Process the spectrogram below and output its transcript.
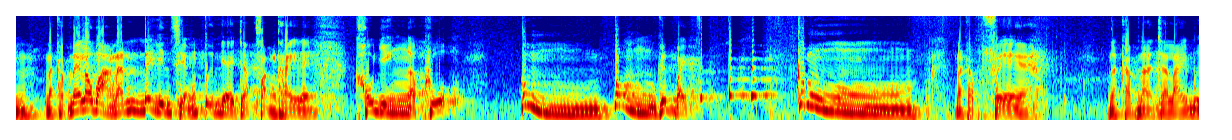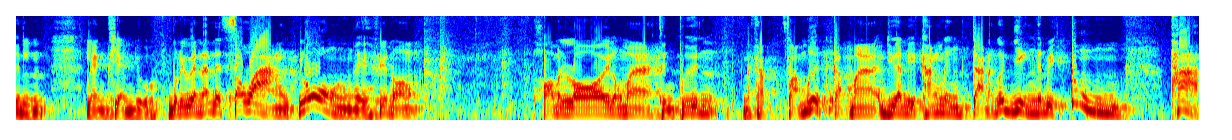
รนะครับ ในระหว่างนั้นได้ยินเสียงปืนใหญ่จากฝั่งไทยเนี่ยเขายิงอะพลุปุ้มปุ้มขึ้นไปกุ้มนะครับแฟร์นะครับน่าจะหลายหมื่นแรงเทียนอยู่ บริเวณนั้นเนี่ยสว่างโล่งเลยพี่น้อง อมันลอยลงมาถึงพื้นนะครับความมืดกลับมาเยือนอีกครั้งหนึ่งจากนั้นก็ยิงกันไปตุ้มภาพ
